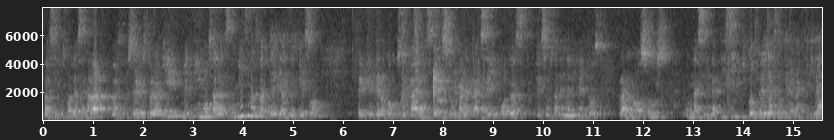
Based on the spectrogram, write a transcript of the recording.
Bacillus no le hace nada, Bacillus cereus, pero aquí metimos a las mismas bacterias del queso, Enterococcus fecalis, para casa y otras que se usan en alimentos, Rhamnosus, una Cirilactici y contra ellas no tienen actividad.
